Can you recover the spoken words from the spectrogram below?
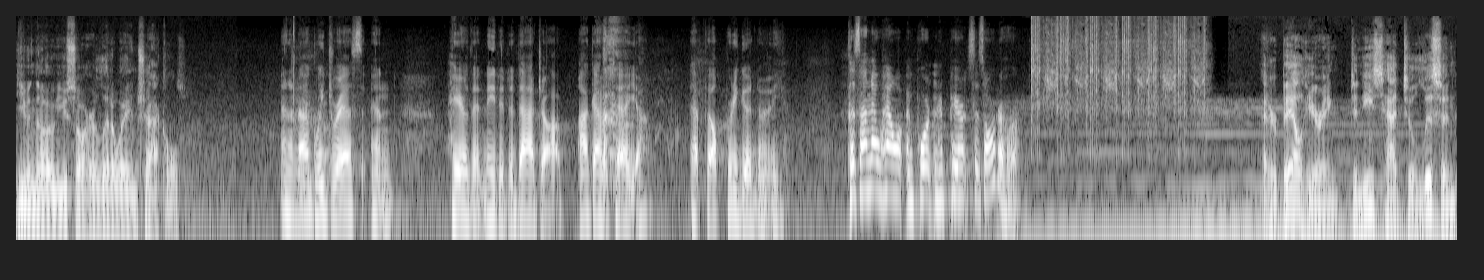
Even though you saw her led away in shackles. In an ugly dress and hair that needed a dye job. I gotta tell you, that felt pretty good to me. Because I know how important appearances are to her. At her bail hearing, Denise had to listen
